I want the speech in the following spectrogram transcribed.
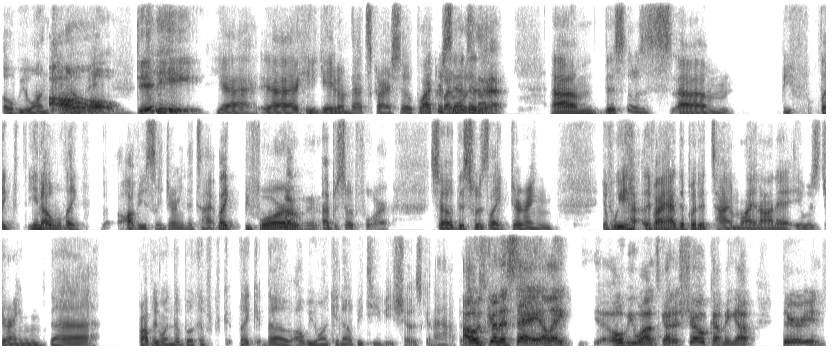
Obi Wan oh did he Yeah, yeah. He gave him that scar. So Black that Um, this was um, before, like you know, like obviously during the time, like before Well, yeah. episode four. So this was like during. If we, ha- if I had to put a timeline on it, it was during the probably when the book of like the Obi Wan Kenobi TV show is going to happen. i was gonna say like obi-wan's got a show coming up they're in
